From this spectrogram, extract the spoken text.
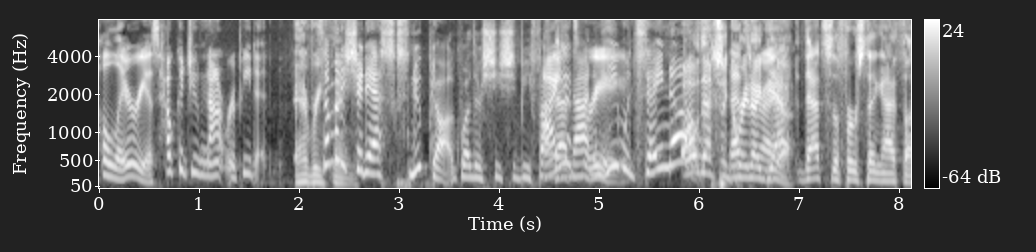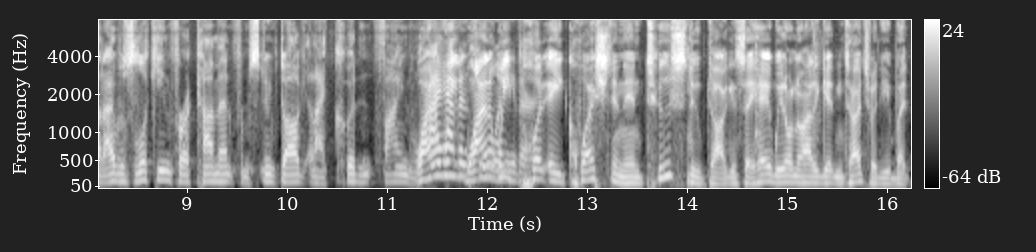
hilarious. How could you not repeat it? Everything. Somebody should ask Snoop Dogg whether she should be fired I or not, and he would say no. Oh, that's a That's great right. idea. Yeah, that's the first thing I thought. I was looking for a comment from Snoop Dogg and I couldn't find one. Why don't we? haven't Why seen don't one we put a question in to Snoop Dogg and say, "Hey, we don't know how to get in touch with you, but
